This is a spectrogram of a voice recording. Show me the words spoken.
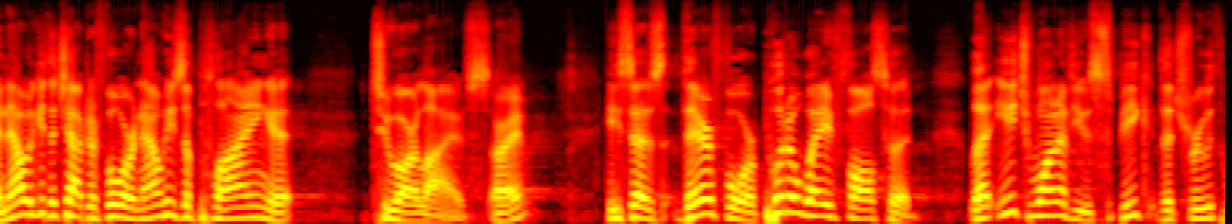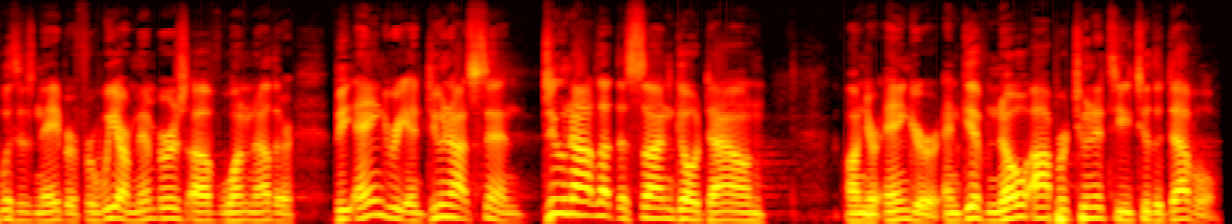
And now we get to chapter four. Now he's applying it to our lives, all right? He says, Therefore, put away falsehood. Let each one of you speak the truth with his neighbor, for we are members of one another. Be angry and do not sin. Do not let the sun go down on your anger, and give no opportunity to the devil.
